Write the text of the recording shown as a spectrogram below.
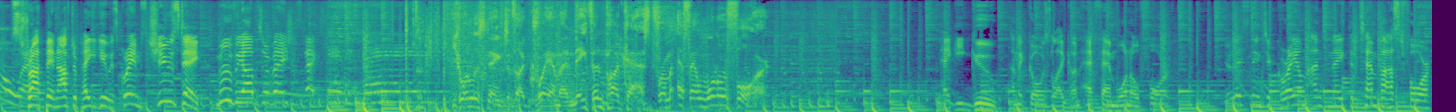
Oh, wow. Strap in after Peggy Gou. It's Graham's Tuesday movie observations next. You're listening to the Graham and Nathan Podcast from FM 104. Peggy Gou, and it goes like on FM 104. You're listening to Graham and Nathan, 10 past 4.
